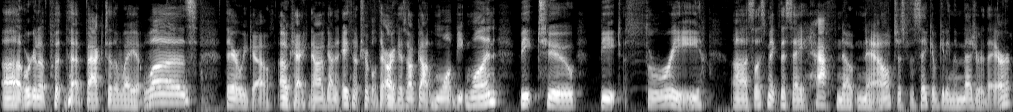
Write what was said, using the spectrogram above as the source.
Uh, we're gonna put that back to the way it was. There we go. Okay, now I've got an eighth note triplet there. All right, okay, so I've got one, beat one, beat two, beat three. Uh, so let's make this a half note now, just for the sake of getting the measure there.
